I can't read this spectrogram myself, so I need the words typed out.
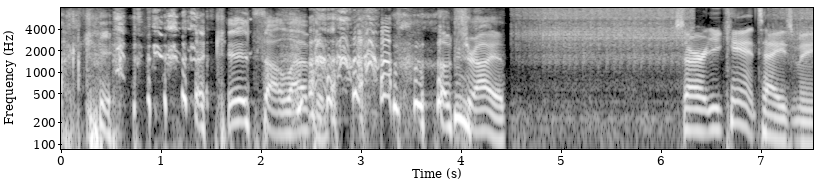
I can't. I can't stop laughing. I'm trying. Sir, you can't tase me.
